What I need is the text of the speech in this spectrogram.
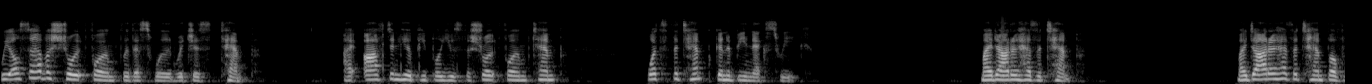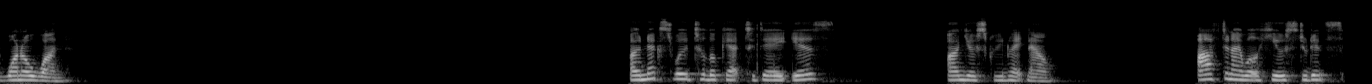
We also have a short form for this word, which is temp. I often hear people use the short form temp. What's the temp going to be next week? My daughter has a temp. My daughter has a temp of 101. Our next word to look at today is on your screen right now. Often I will hear students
